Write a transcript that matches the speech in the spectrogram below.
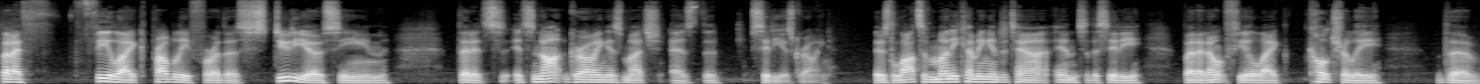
but I feel like probably for the studio scene that it's it's not growing as much as the city is growing. There's lots of money coming into town into the city, but I don't feel like culturally the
